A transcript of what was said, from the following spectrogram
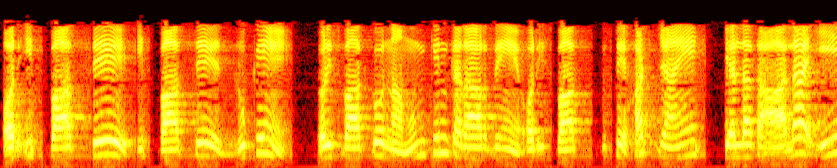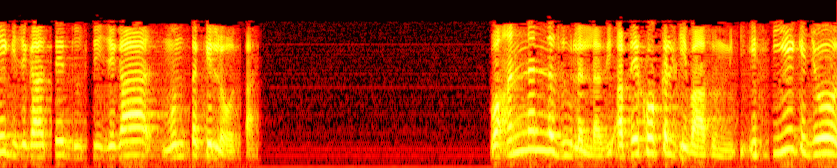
اور اس بات سے، اس بات سے رکیں اور اس بات کو ناممکن قرار دیں اور اس بات سے ہٹ جائیں کہ اللہ تعالیٰ ایک جگہ سے دوسری جگہ منتقل ہوتا ہے۔ وہ ان نزول اللہ اب دیکھو کل کی بات ان کی۔ اس لیے کہ جو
